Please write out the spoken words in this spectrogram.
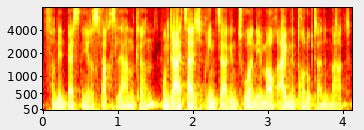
von den Besten ihres Faches lernen können. Und gleichzeitig bringt diese Agenturen eben auch eigene Produkte an den Markt.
